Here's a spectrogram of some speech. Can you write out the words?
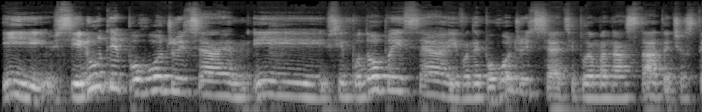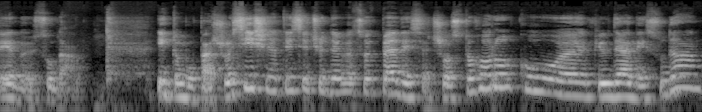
І всі люди погоджуються, і всім подобається, і вони погоджуються, ці племена стати частиною Судану. І тому 1 січня 1956 року е, Південний Судан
